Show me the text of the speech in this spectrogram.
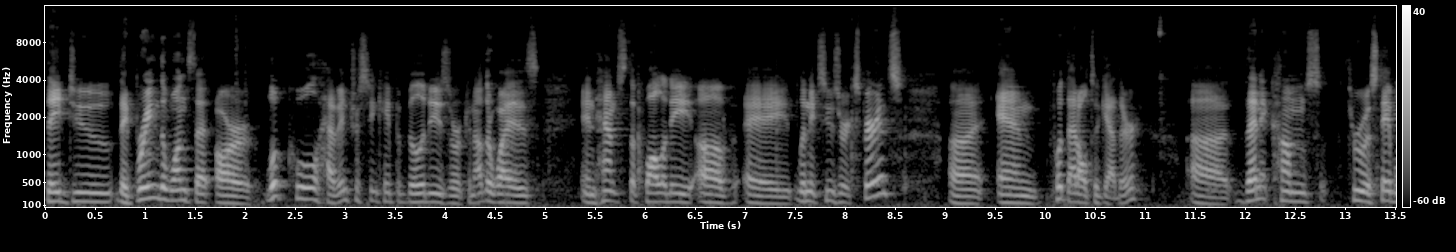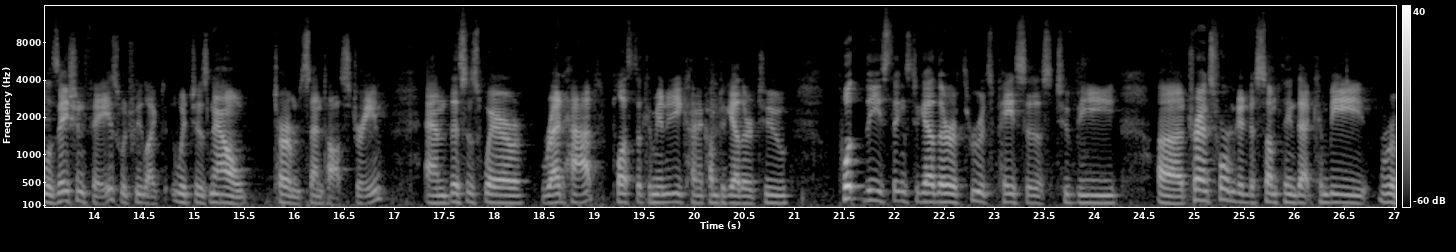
they do they bring the ones that are look cool, have interesting capabilities, or can otherwise enhance the quality of a Linux user experience, uh, and put that all together. Uh, then it comes through a stabilization phase, which we like, which is now termed CentOS Stream, and this is where Red Hat plus the community kind of come together to put these things together through its paces to be uh, transformed into something that can be re-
